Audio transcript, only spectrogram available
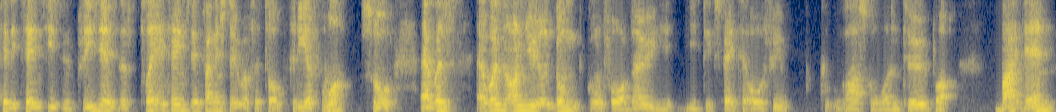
kind of ten season previous, there's plenty of times they finished out with the top three or four. So it was it wasn't unusual. Going going forward now, you, would expect it always be Glasgow one two, but back then,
